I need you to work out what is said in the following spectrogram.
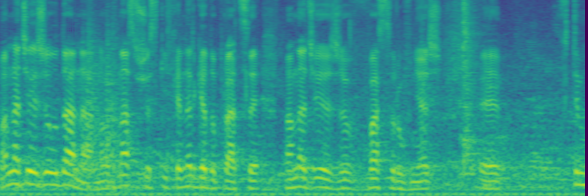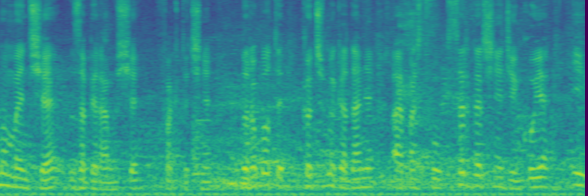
Mam nadzieję, że udana. No, w nas wszystkich energia do pracy. Mam nadzieję, że w Was również. E, W tym momencie zabieramy się faktycznie do roboty. Kończymy gadanie, a ja Państwu serdecznie dziękuję i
